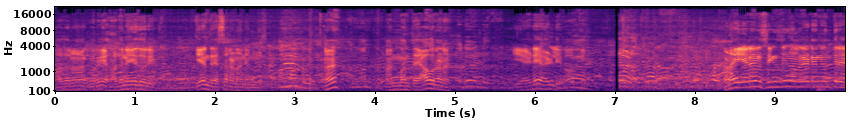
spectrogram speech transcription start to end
ಹದಿನಾಲ್ಕು ರೀ ಹದಿನೈದು ರೀ ಏನು ರೀ ಹೆಸರಣ್ಣ ನಿಮ್ಮದು ಹಾಂ? ಹನುಮಂತ. ಯಾವ ಅಣ್ಣ? ಎಡೆಹಳ್ಳಿ. ಓಕೆ. ಅಣ್ಣ, ಏನೇನು ಸಿಂಗ್ ಸಿಂಗಲ್ ರೇಟ್ ಏನಂತೀರಿ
